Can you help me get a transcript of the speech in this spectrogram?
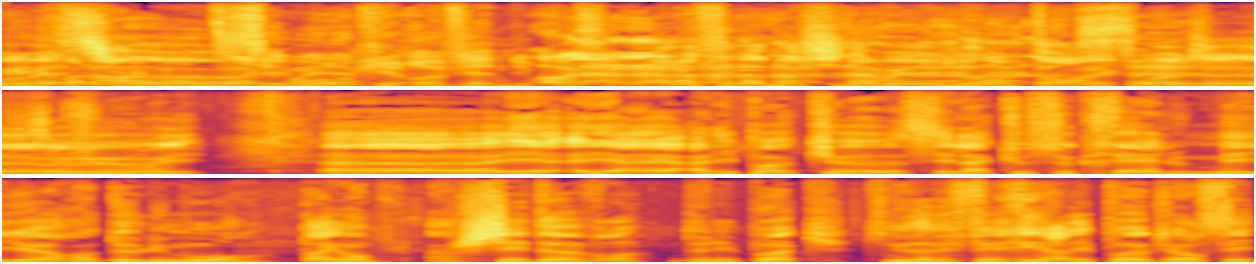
oui, bah là, euh, C'est ces mots qui reviennent du Oh là passé. là ah là, c'est la machine à voyager dans le temps avec moi. Je- oui, fou, oui, hein. oui. Euh, et, et à à l'époque, c'est là que se créait le meilleur de l'humour. Par exemple, un chef-d'œuvre de l'époque qui nous avait fait rire à l'époque. Alors c'est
